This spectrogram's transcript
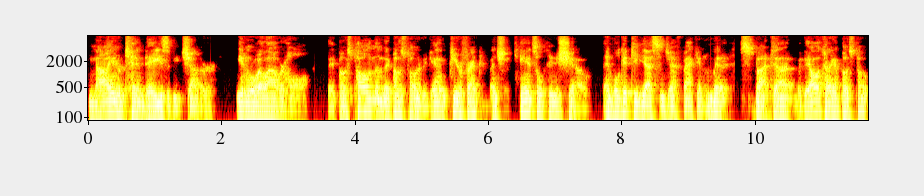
nine or 10 days of each other in Royal Albert Hall. They postponed them, they postponed it again. Peter Frampton eventually canceled his show, and we'll get to Yes and Jeff Beck in a minute. But, uh, but they all kind of got postponed.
